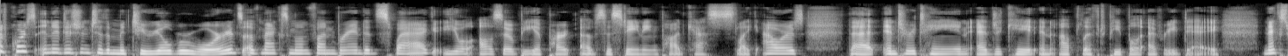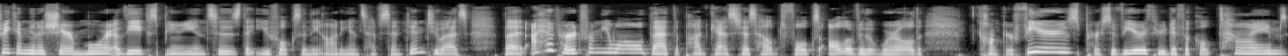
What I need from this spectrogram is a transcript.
of course, in addition to the material rewards of Maximum Fun branded swag, you will also be a part of sustaining podcasts like ours that entertain, educate, and uplift people every day. Next week, I'm going to share more of the experiences that you folks in the audience have sent in to us, but I have heard from you all that the podcast has helped folks all over the world conquer fears, persevere through difficult times,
